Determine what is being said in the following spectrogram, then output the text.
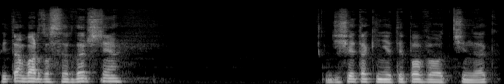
Witam bardzo serdecznie. Dzisiaj taki nietypowy odcinek.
